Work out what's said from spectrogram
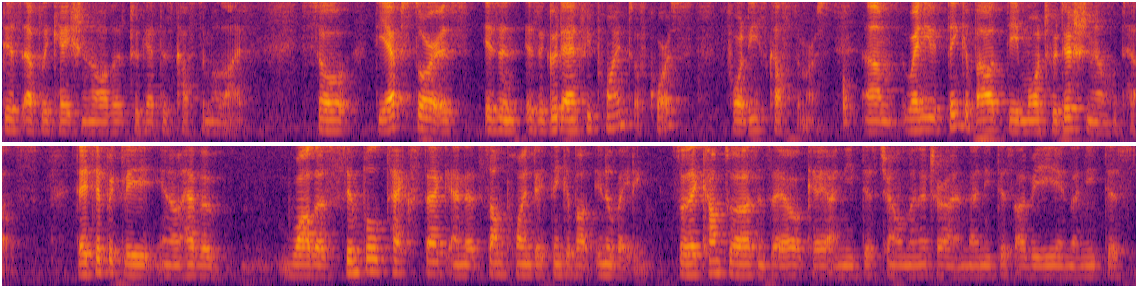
this application in order to get this customer live. So the App Store is is, an, is a good entry point, of course, for these customers. Um, when you think about the more traditional hotels, they typically you know have a rather simple tech stack, and at some point they think about innovating. So they come to us and say, okay, I need this channel manager, and I need this IBE, and I need this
